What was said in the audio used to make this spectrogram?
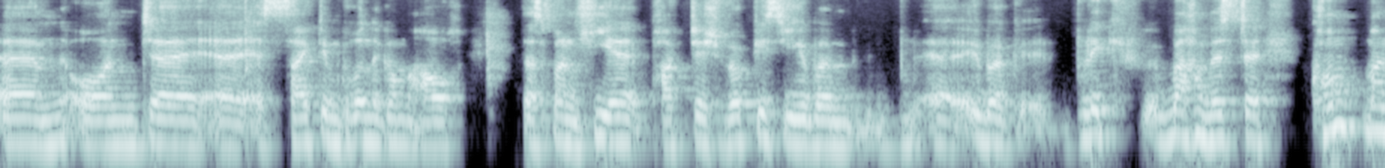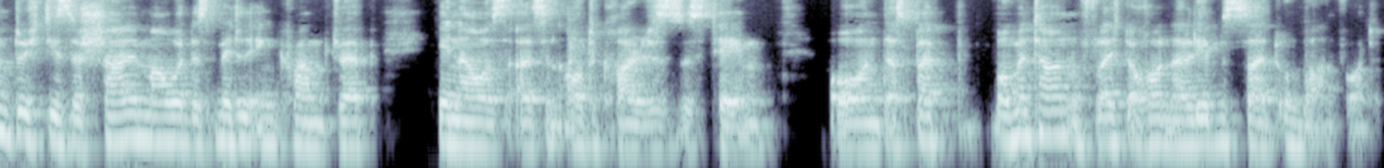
Ähm, und es zeigt im Grunde genommen auch, dass man hier praktisch wirklich sich über, über Blick machen müsste, kommt man durch diese Schallmauer des Middle Income Trap hinaus als ein autokratisches System. Und das bleibt momentan und vielleicht auch in der Lebenszeit unbeantwortet.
